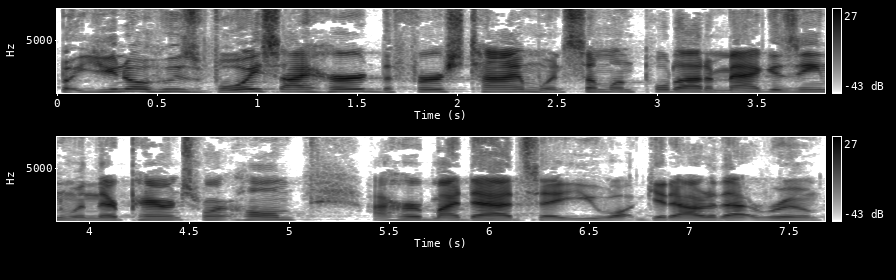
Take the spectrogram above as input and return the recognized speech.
But you know whose voice I heard the first time when someone pulled out a magazine when their parents weren't home? I heard my dad say, You get out of that room.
